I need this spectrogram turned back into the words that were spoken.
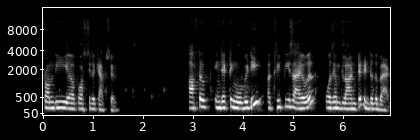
from the uh, posterior capsule. After injecting OVD, a three-piece IOL was implanted into the bag.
